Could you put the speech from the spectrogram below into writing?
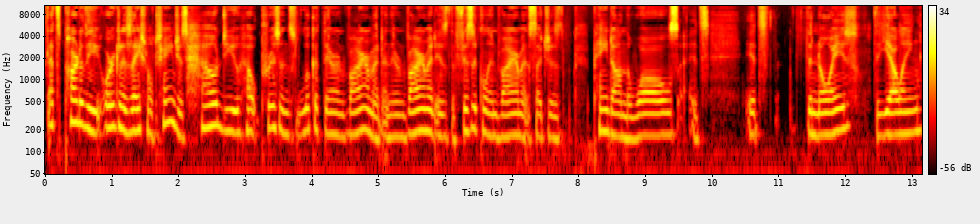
That's part of the organizational changes. How do you help prisons look at their environment? And their environment is the physical environment, such as paint on the walls. It's it's the noise, the yelling,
